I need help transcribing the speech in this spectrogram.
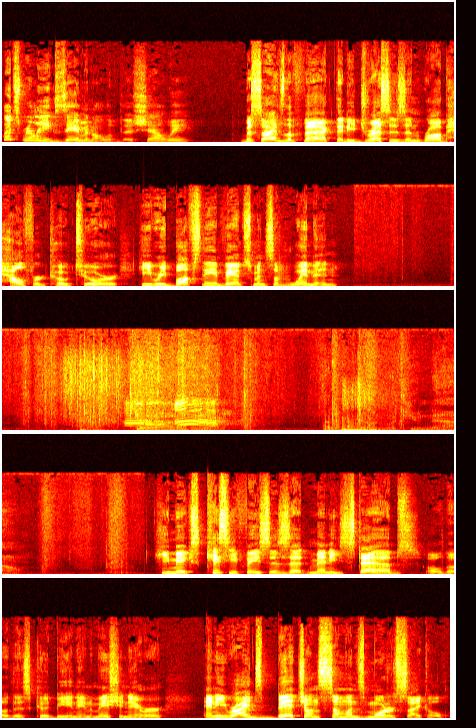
let's really examine all of this, shall we? Besides the fact that he dresses in Rob Halford couture, he rebuffs the advancements of women, He makes kissy faces at men he stabs, although this could be an animation error, and he rides bitch on someone's motorcycle.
